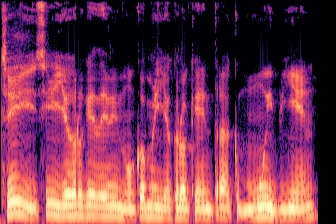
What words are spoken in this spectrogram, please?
Sí, sí, yo creo que David Montgomery yo creo que entra muy bien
